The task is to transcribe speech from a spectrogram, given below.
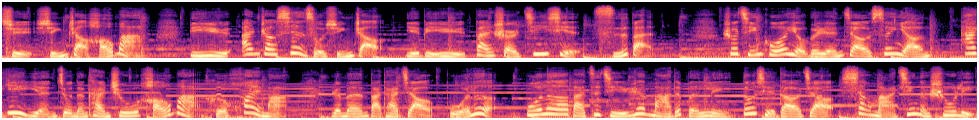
去寻找好马，比喻按照线索寻找，也比喻办事儿机械死板。说秦国有个人叫孙阳，他一眼就能看出好马和坏马，人们把他叫伯乐。伯乐把自己认马的本领都写到叫《相马经》的书里，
